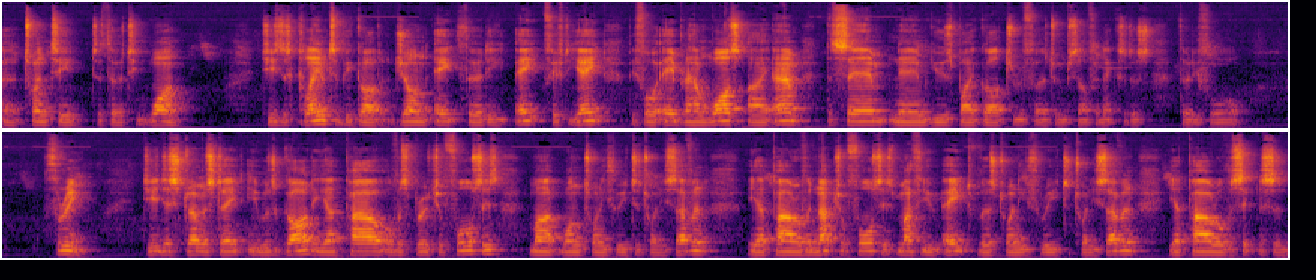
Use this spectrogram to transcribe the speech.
uh, 20 to 31 Jesus claimed to be God. John 8 38 58. Before Abraham was, I am. The same name used by God to refer to himself in Exodus 34 3. Jesus demonstrated he was God. He had power over spiritual forces. Mark 1 23 to 27. He had power over natural forces. Matthew 8 verse 23 to 27. He had power over sickness and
